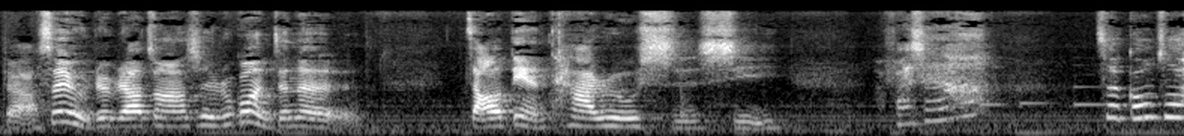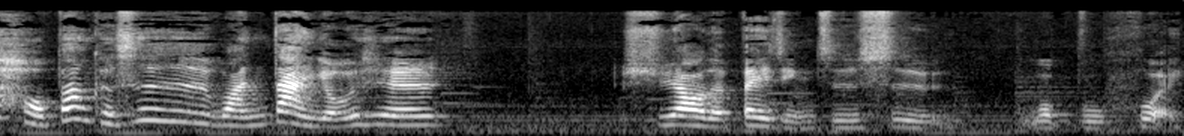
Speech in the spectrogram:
对啊，所以我觉得比较重要是，如果你真的早点踏入实习，发现啊，这工作好棒，可是完蛋，有一些需要的背景知识我不会，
